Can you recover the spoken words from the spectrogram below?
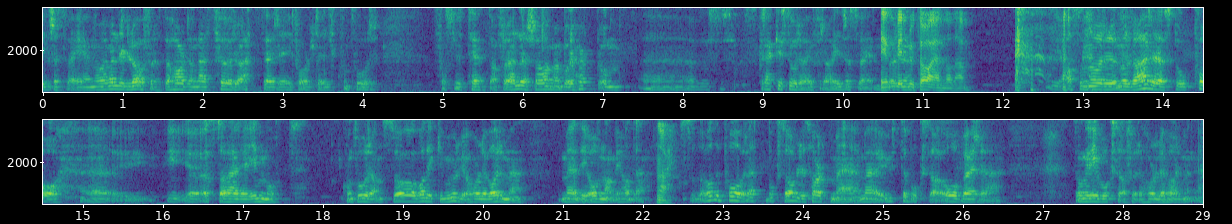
Idrettsveien, og jeg er veldig glad for at jeg har den der før og etter i forhold til kontorfasilitetene. For ellers så har man bare hørt om eh, skrekkhistorier fra Idrettsveien. Jeg, Vil du ta en av dem? ja, altså når, når været sto på eh, i Østaværet inn mot kontorene, så var det ikke mulig å holde varme med de ovnene vi hadde. Nei. Så da var det på rett bokstavelig talt med, med utebuksa over eh, dongeribuksa for å holde varmen. Ja.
